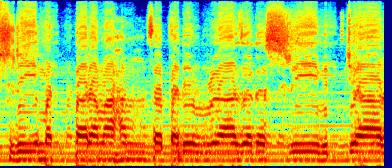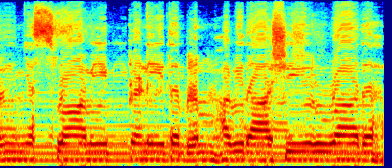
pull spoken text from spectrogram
श्रीमत्परमहंसपरिव्राजकश्रीविद्यारण्यस्वामी प्रणीतब्रह्मविदाशीर्वादः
